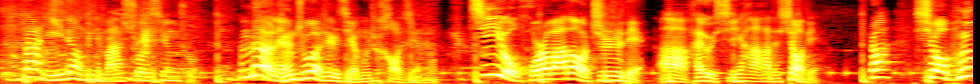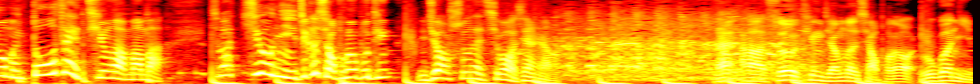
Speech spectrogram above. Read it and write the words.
是吧？你一定要跟你妈说清楚。妙连珠啊，这个节目是好节目，既有胡说八道知识点啊，还有嘻嘻哈哈的笑点，是吧？小朋友们都在听啊，妈妈，是吧？就你这个小朋友不听，你就要输在起跑线上了。来啊！所有听节目的小朋友，如果你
